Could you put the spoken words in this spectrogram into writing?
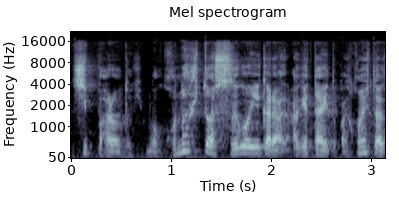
チップ払う時もこの人はすごいいいからあげたいとかこの人は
